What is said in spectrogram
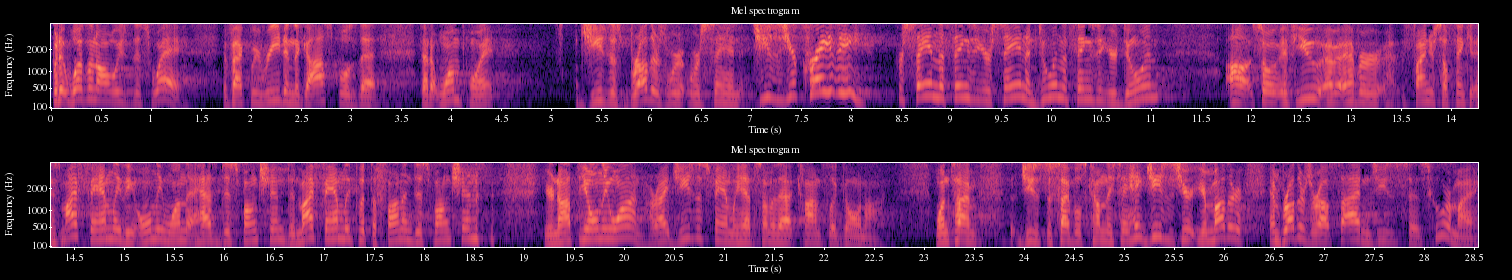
But it wasn't always this way. In fact, we read in the Gospels that, that at one point, Jesus' brothers were, were saying, Jesus, you're crazy for saying the things that you're saying and doing the things that you're doing. Uh, so if you ever find yourself thinking, is my family the only one that has dysfunction? Did my family put the fun in dysfunction? You're not the only one, all right? Jesus' family had some of that conflict going on. One time, Jesus' disciples come, they say, Hey, Jesus, your, your mother and brothers are outside. And Jesus says, Who are my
